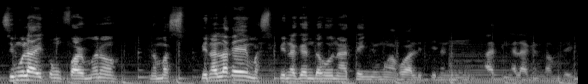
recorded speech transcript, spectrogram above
simula itong farm ano na mas pinalaki, mas pinaganda ho natin yung mga quality ng ating alagang kambing.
